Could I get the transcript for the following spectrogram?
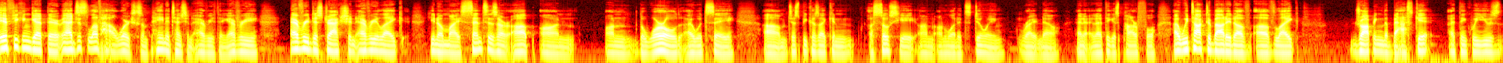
if you can get there. And I just love how it works because I'm paying attention to everything, every every distraction, every like, you know, my senses are up on on the world, I would say, um, just because I can associate on, on what it's doing right now. And, and I think it's powerful. Uh, we talked about it of, of like dropping the basket. I think we use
